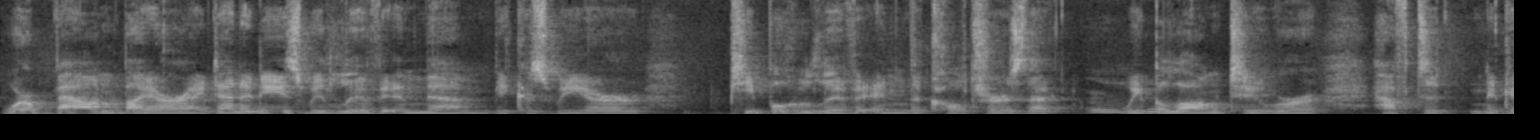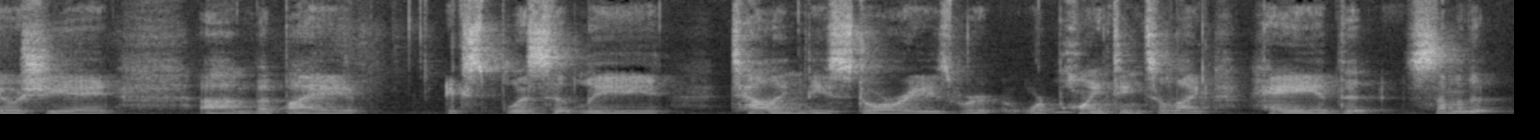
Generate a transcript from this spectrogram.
we're bound by our identities, we live in them because we are people who live in the cultures that mm-hmm. we belong to or have to negotiate. Um, but by explicitly telling these stories, we're we're pointing to like, hey, the, some of the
